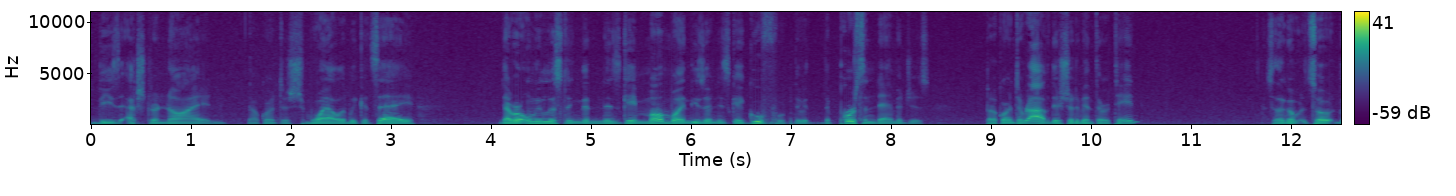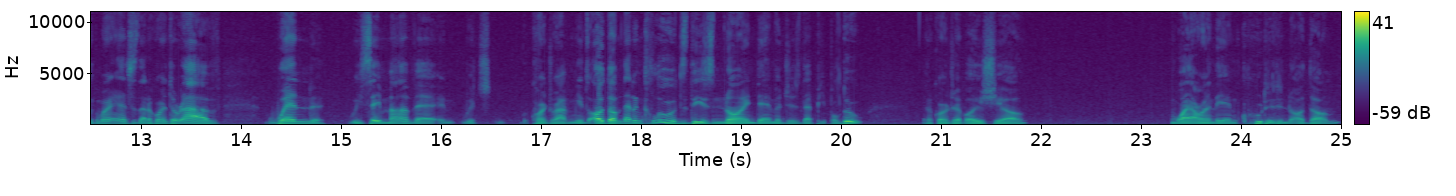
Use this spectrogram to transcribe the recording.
these extra nine? Now, according to Shmuel, we could say that we're only listing the Nizke Mama, and these are Nizke Guf, the, the person damages. But according to Rav, there should have been 13. So the, so the Gemara answers that according to Rav, when we say Mave, which according to Rav means Adam, that includes these nine damages that people do. And according to Rav Oishia, why aren't they included in Adam?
